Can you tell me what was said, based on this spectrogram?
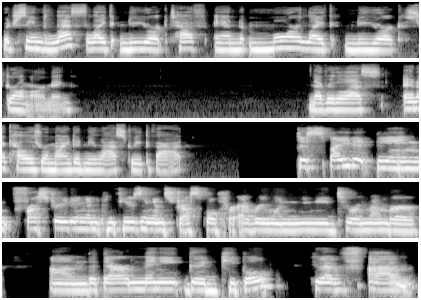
which seemed less like New York tough and more like New York strong arming. Nevertheless, Anna Kelles reminded me last week that despite it being frustrating and confusing and stressful for everyone, we need to remember um, that there are many good people who have um,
